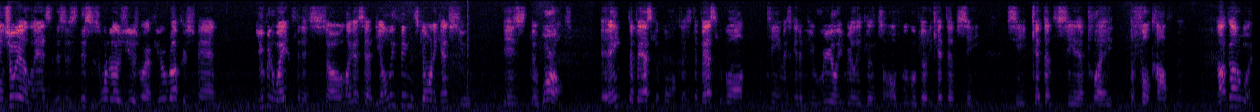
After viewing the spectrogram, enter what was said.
enjoy it, Lance. This is this is one of those years where if you're a Rutgers fan, you've been waiting for this. So, like I said, the only thing that's going against you is the world. It ain't the basketball because the basketball team is going to be really, really good. So hopefully we'll be able to get them to see see get them to see them play the full complement. Knock on wood.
